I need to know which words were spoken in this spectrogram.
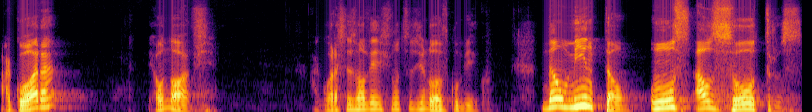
Agora é o 9. Agora vocês vão ler juntos de novo comigo. Não mintam uns aos outros,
